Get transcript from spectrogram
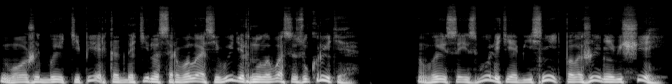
Может быть, теперь, когда Тина сорвалась и выдернула вас из укрытия, вы соизволите объяснить положение вещей?»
